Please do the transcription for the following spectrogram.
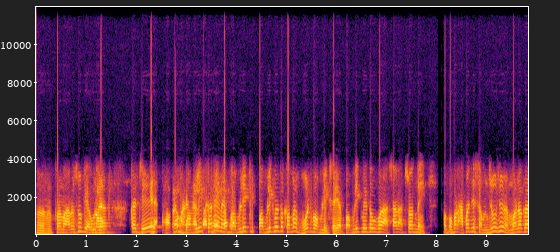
પણ મારું શું કેવું છે? કે જે પબ્લિક ખરી ને પબ્લિક પબ્લિક ને તો ખબર વોટ પબ્લિક છે. યાર પબ્લિકની તો આશા રાખશો જ નહીં. પણ આપણે જે સમજવું છું ને મને કે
